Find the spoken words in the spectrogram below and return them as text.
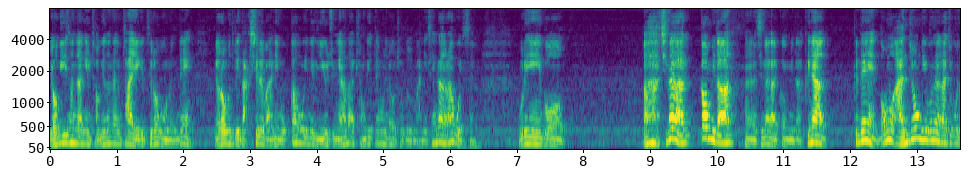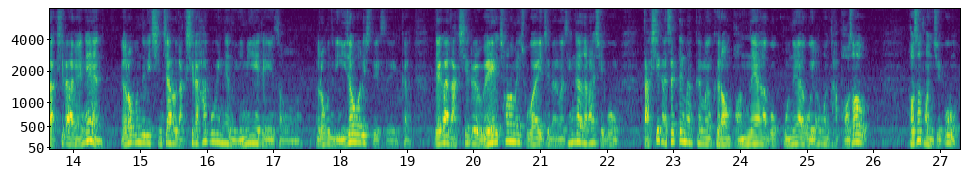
여기 선장님 저기 선장님 다 얘기 들어보는데 여러분들이 낚시를 많이 못 가고 있는 이유 중에 하나 경기 때문이라고 저도 많이 생각을 하고 있어요. 우리 뭐 아, 지나갈 겁니다. 예, 지나갈 겁니다. 그냥, 근데 너무 안 좋은 기분을 가지고 낚시를 하면은 여러분들이 진짜로 낚시를 하고 있는 의미에 대해서 여러분들이 잊어버릴 수도 있어요. 그러니까 내가 낚시를 왜 처음에 좋아했지라는 생각을 하시고 낚시 갔을 때만큼은 그런 번뇌하고 고뇌하고 이런 건 다 벗어, 벗어 던지고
